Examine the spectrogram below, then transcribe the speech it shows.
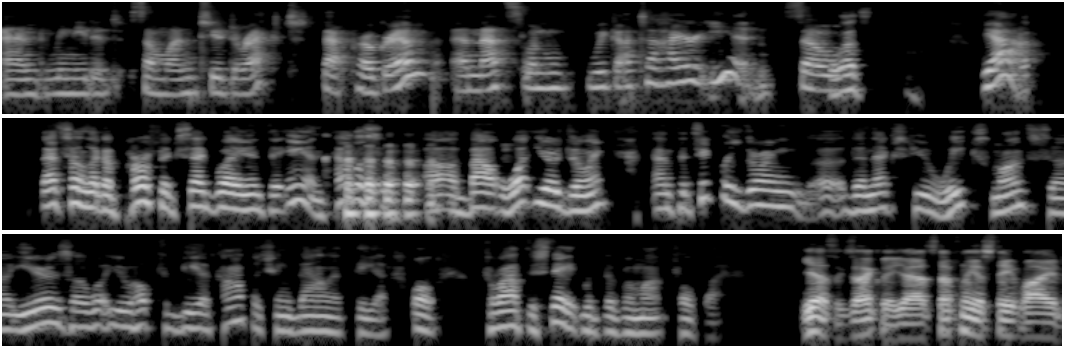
and we needed someone to direct that program, and that's when we got to hire Ian. Well, So that's, yeah, that sounds like a perfect segue into Ian. Tell us uh, about what you're doing and particularly during uh, the next few weeks, months, uh, years, uh, what you hope to be accomplishing down at the, uh, well, throughout the state with the Vermont Folklife. Yes, exactly. Yeah, it's definitely a statewide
